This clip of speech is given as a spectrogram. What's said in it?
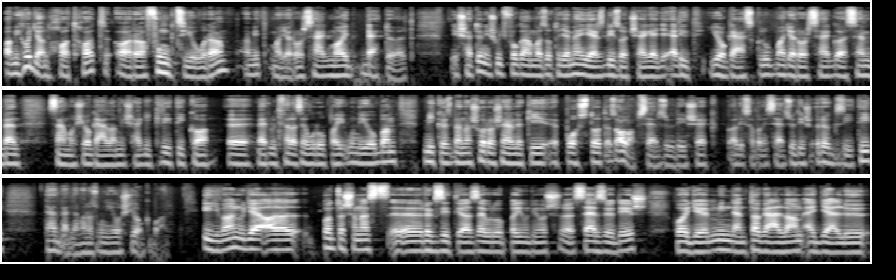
ami hogyan hathat arra a funkcióra, amit Magyarország majd betölt. És hát ön is úgy fogalmazott, hogy a Meyers Bizottság egy elit jogászklub Magyarországgal szemben számos jogállamisági kritika merült fel az Európai Unióban, miközben a soros elnöki posztot az alapszerződések, a Lisszaboni szerződés rögzíti, tehát benne van az uniós jogban. Így van, ugye a, pontosan azt rögzíti az Európai Uniós szerződés, hogy minden tagállam egyenlő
